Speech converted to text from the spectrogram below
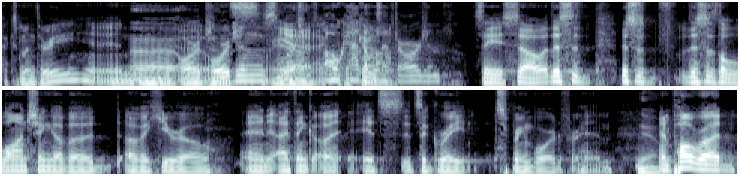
X Men Three and Uh, Origins. Origins, Yeah. yeah. Oh God, that was on. after Origins. See, so this is this is this is the launching of a of a hero, and I think uh, it's it's a great springboard for him. Yeah. And Paul Rudd,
